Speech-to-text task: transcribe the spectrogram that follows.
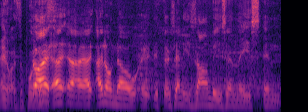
anyways, the point So I, is, I, I, I don't know if there's any zombies in these in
